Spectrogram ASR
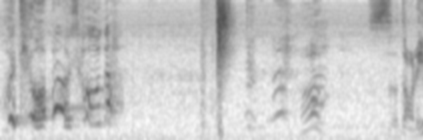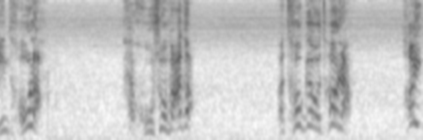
会替我报仇的。啊！死到临头了，还胡说八道！把头给我套上！嘿！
